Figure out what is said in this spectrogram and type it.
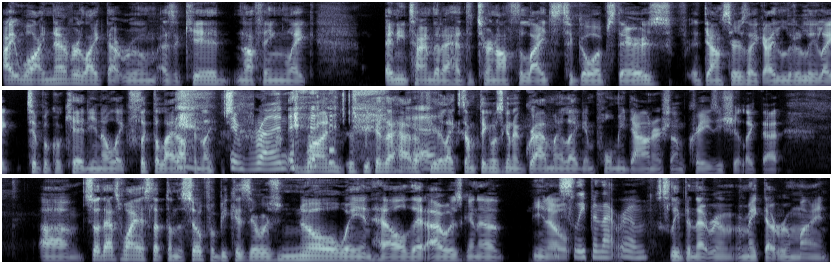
I well, I never liked that room as a kid. Nothing like anytime that I had to turn off the lights to go upstairs, downstairs, like I literally like typical kid, you know, like flick the light off and like run, run, just because I had yeah. a fear like something was gonna grab my leg and pull me down or some crazy shit like that. Um, so that's why I slept on the sofa because there was no way in hell that I was gonna, you know, sleep in that room, sleep in that room or make that room mine.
